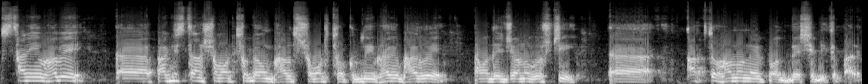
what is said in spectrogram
স্থানীয়ভাবে পাকিস্তান সমর্থক এবং ভারত সমর্থক দুই ভাগে ভাগ হয়ে আমাদের জনগোষ্ঠী আহ, আত্মহননের পথ বেছে নিতে পারে।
